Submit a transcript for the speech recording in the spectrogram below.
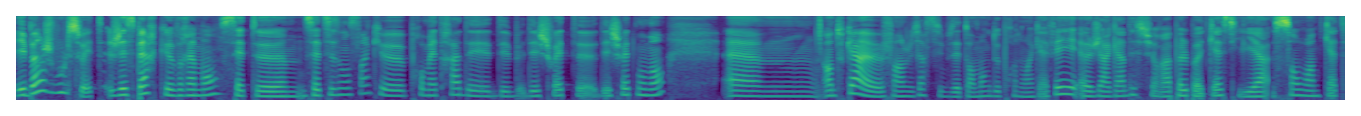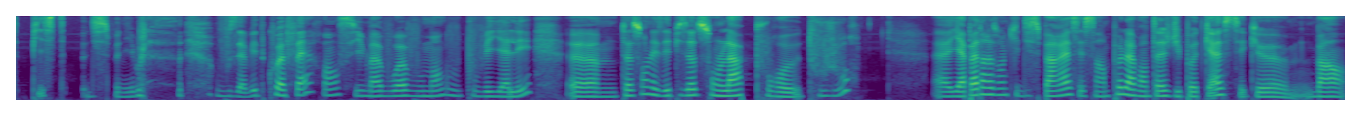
Eh bien, je vous le souhaite. J'espère que vraiment cette, euh, saison 5 euh, promettra des, chouettes, euh, des chouettes moments. en tout cas, enfin, je veux dire, si vous êtes en manque de prenons un café, j'ai regardé sur Apple Podcast, il y a 124 pistes disponibles. vous avez de quoi faire. Hein. Si ma voix vous manque, vous pouvez y aller. De toute façon, les épisodes sont là pour toujours il euh, n'y a pas de raison qu'ils disparaissent et c'est un peu l'avantage du podcast, c'est que ben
